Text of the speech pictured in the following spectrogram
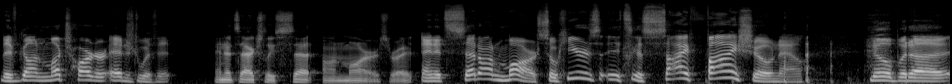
they've gone much harder edged with it And it's actually set on Mars, right? and it's set on Mars. So here's it's a sci-fi show now. no, but uh,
